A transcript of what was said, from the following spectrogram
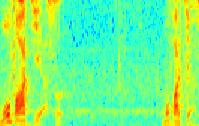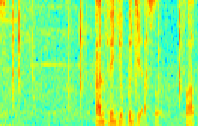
无法解释，无法解释，干脆就不解释，算了。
